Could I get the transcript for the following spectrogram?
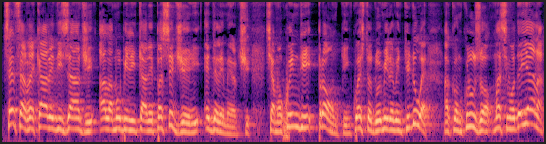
senza arrecare disagi alla mobilità dei passeggeri e delle merci. Siamo quindi pronti in questo 2022, ha concluso Massimo Deiana,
